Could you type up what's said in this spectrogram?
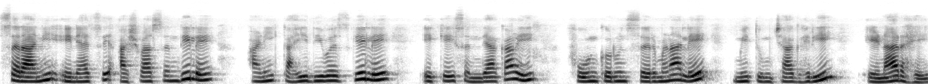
सरांनी येण्याचे आश्वासन दिले आणि काही दिवस गेले एके संध्याकाळी फोन करून सर म्हणाले मी तुमच्या घरी येणार आहे.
